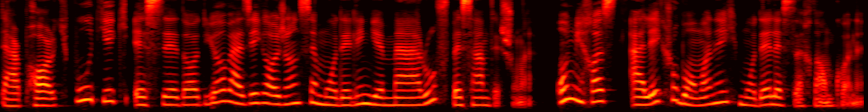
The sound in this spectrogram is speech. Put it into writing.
در پارک بود یک استعدادیاب از یک آژانس مدلینگ معروف به سمتش اومد. اون می‌خواست الک رو به عنوان یک مدل استخدام کنه.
